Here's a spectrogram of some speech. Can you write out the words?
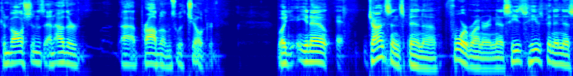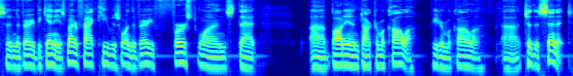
convulsions, and other uh, problems with children. Well, you know, Johnson's been a forerunner in this. He's he's been in this in the very beginning. As a matter of fact, he was one of the very first ones that uh, brought in Dr. McCullough, Peter McCullough, uh, to the Senate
